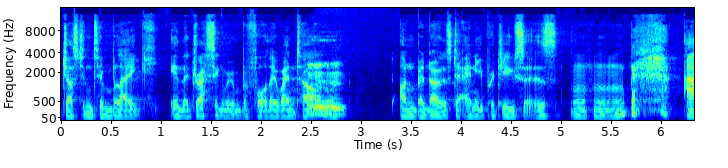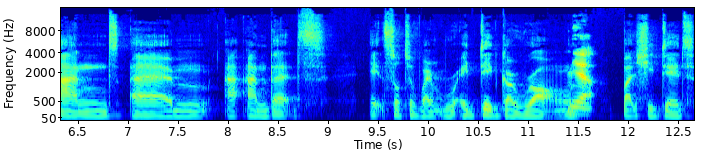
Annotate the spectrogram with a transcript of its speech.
Justin Timberlake in the dressing room before they went on. Unbeknownst to any producers, hmm and um, and that it sort of went, it did go wrong, Yeah. But she did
